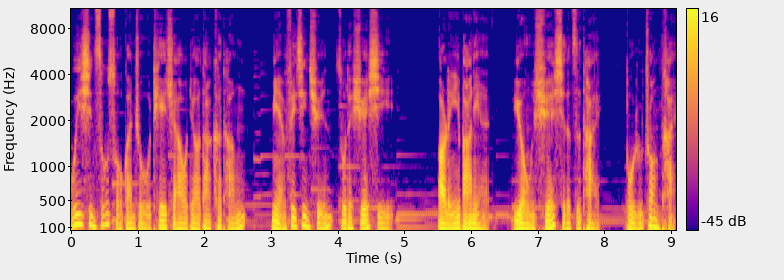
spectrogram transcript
微信搜索关注 T H L 调大课堂，免费进群组队学习。二零一八年，用学习的姿态步入状态。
